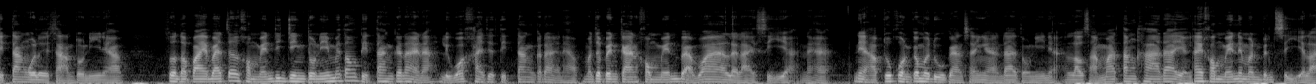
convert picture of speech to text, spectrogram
ติดตั้งไว้เลย 3 ตัวนี้นะครับ ส่วนต่อไป Better Comment จริง ๆ ตัวนี้ไม่ต้องติดตั้งก็ได้นะ หรือว่าใครจะติดตั้งก็ได้นะครับ มันจะเป็นการคอมเมนต์แบบว่าหลาย ๆ สีอะนะฮะเนี่ยครับทุกคนก็มาดูการใช้งานได้ตรงนี้เนี่ยเราสามารถตั้งค่าได้อย่างให้คอมเมนต์เนี่ยมันเป็นสีอะไร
